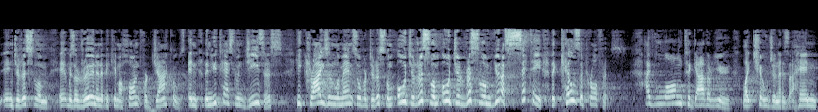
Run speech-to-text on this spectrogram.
in Jerusalem, it was a ruin and it became a haunt for jackals. In the New Testament, Jesus, he cries and laments over Jerusalem, Oh Jerusalem, oh Jerusalem, you're a city that kills the prophets. I've longed to gather you like children as a hen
